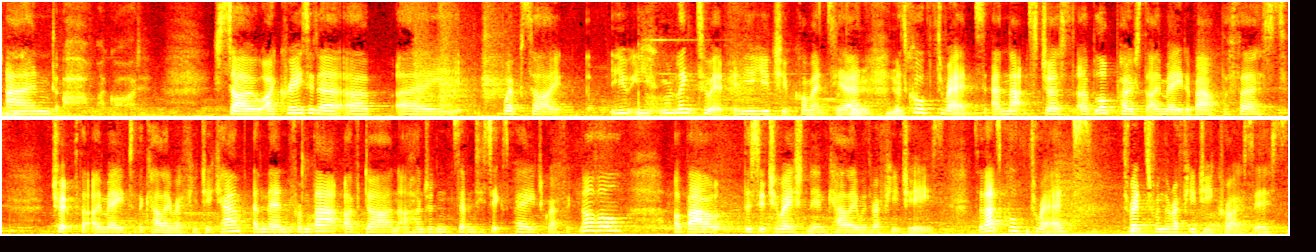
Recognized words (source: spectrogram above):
mm. and oh my god. So I created a, a, a website you, you link to it in your YouTube comments, yeah? Okay, yes. It's called Threads, and that's just a blog post that I made about the first trip that I made to the Calais refugee camp. And then from that, I've done a 176 page graphic novel about the situation in Calais with refugees. So that's called Threads, Threads from the Refugee Crisis.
